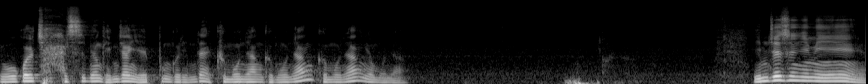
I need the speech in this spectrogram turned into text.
요걸 잘 쓰면 굉장히 예쁜 글인데 그 모양 그 모양 그 모양 요 모양 임재 스님이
